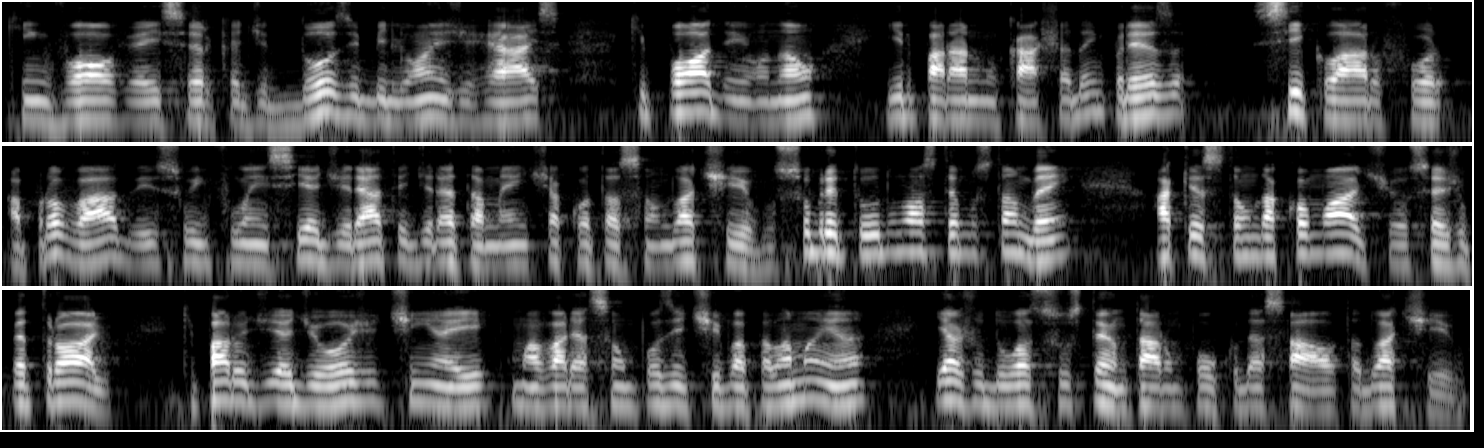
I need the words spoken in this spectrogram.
que envolve aí cerca de 12 bilhões de reais que podem ou não ir parar no caixa da empresa. Se, claro, for aprovado, isso influencia direta e diretamente a cotação do ativo. Sobretudo, nós temos também a questão da commodity, ou seja, o petróleo, que para o dia de hoje tinha aí uma variação positiva pela manhã e ajudou a sustentar um pouco dessa alta do ativo.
